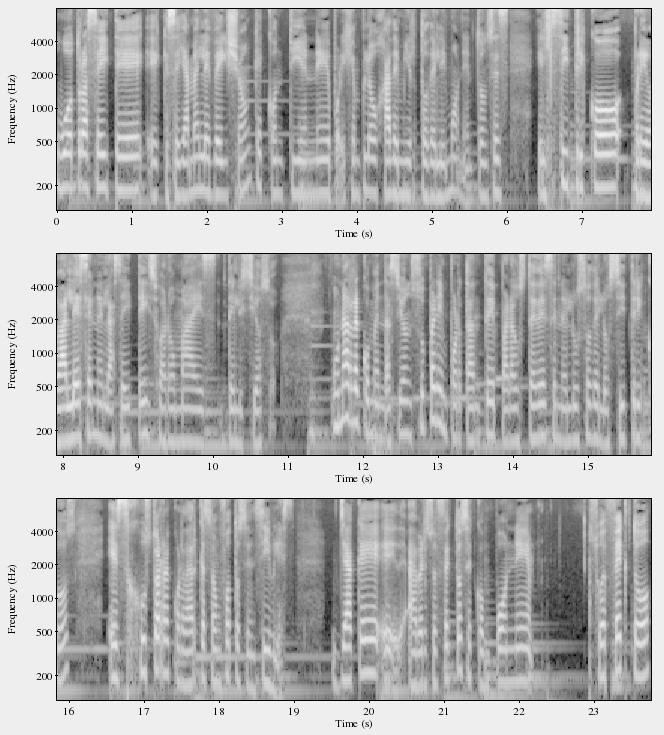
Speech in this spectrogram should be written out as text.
u otro aceite eh, que se llama Elevation que contiene, por ejemplo, hoja de mirto de limón. Entonces el cítrico prevalece en el aceite y su aroma es delicioso. Una recomendación súper importante para ustedes en el uso de los cítricos es justo recordar que son fotosensibles, ya que, eh, a ver, su efecto se compone su efecto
